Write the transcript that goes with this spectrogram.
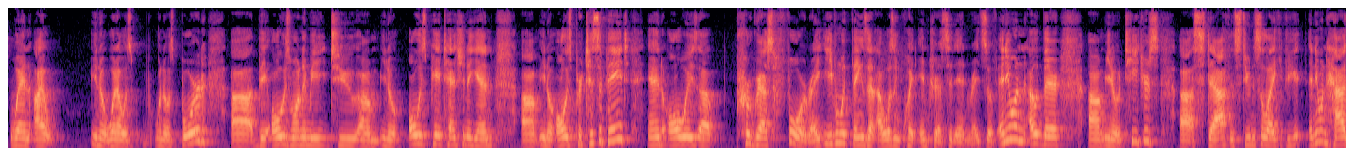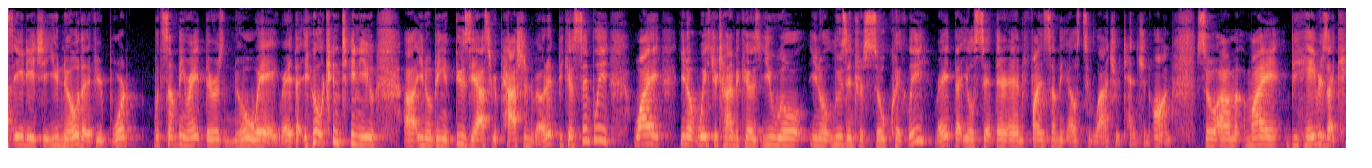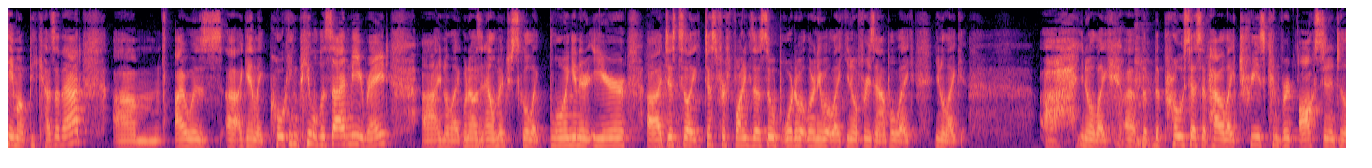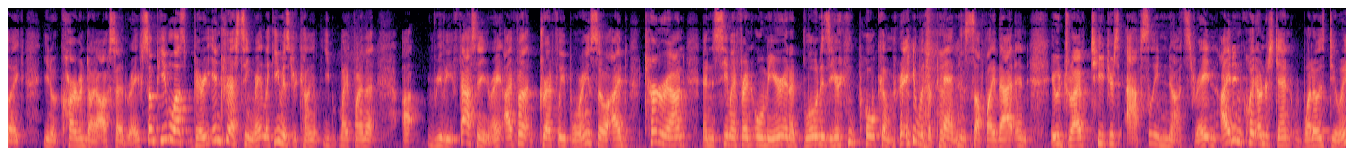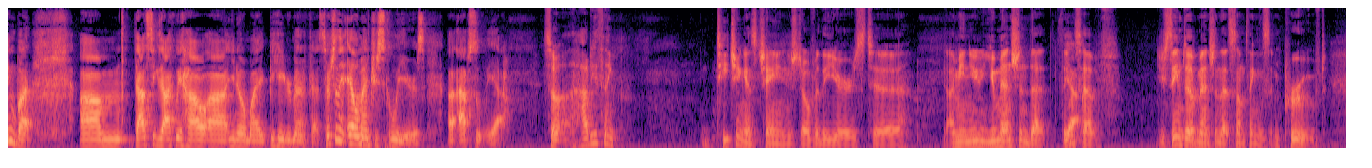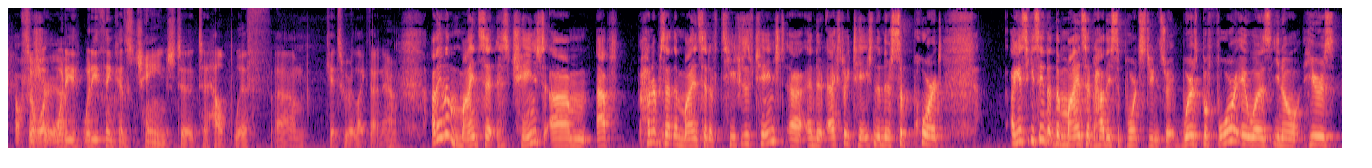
when I you know when I was when I was bored, uh, they always wanted me to um, you know always pay attention again, um, you know always participate and always uh, progress forward, right? Even with things that I wasn't quite interested in, right? So if anyone out there, um, you know, teachers, uh, staff, and students alike, if you anyone has ADHD, you know that if you're bored with something, right, there is no way, right, that you will continue, uh, you know, being enthusiastic or passionate about it because simply why, you know, waste your time because you will, you know, lose interest so quickly, right, that you'll sit there and find something else to latch your attention on. So, um, my behaviors that came up because of that, um, I was, uh, again, like poking people beside me, right, uh, you know, like when I was in elementary school, like blowing in their ear, uh, just to like, just for fun because I was so bored about learning about like, you know, for example, like, you know, like, uh, you know, like uh, the, the process of how like trees convert oxygen into like you know carbon dioxide, right? For some people that's very interesting, right? Like you, Mr. Kung, you might find that uh, really fascinating, right? I found that dreadfully boring, so I'd turn around and see my friend Omir, and I'd blow in his ear and poke him, right, with a pen and stuff like that, and it would drive teachers absolutely nuts, right? And I didn't quite understand what I was doing, but um, that's exactly how uh, you know my behavior manifests, especially in elementary school years. Uh, absolutely, yeah. So, how do you think teaching has changed over the years to I mean you you mentioned that things Yeah. have you seem to have mentioned that something's improved. Oh, so what, sure, what do you what do you think has changed to, to help with um, kids who are like that now? I think the mindset has changed. Um, abs- 100% the mindset of teachers have changed uh, and their expectations and their support. I guess you can say that the mindset of how they support students, right? Whereas before it was, you know, here's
